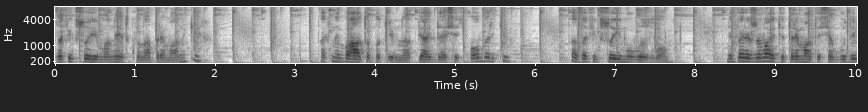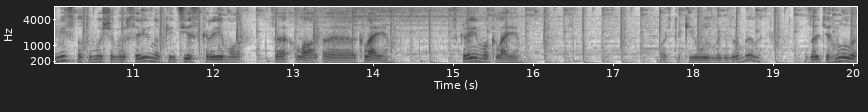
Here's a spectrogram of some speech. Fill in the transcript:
Зафіксуємо нитку на приманки. Так небагато потрібно 5-10 обертів. Та зафіксуємо вузлом. Не переживайте, триматися буде міцно, тому що ми все рівно в кінці скриємо це е, клеєм. Скриємо клеєм. Ось такий вузлик зробили. Затягнули.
